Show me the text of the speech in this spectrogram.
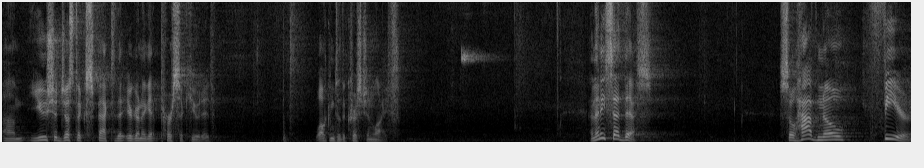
um, You should just expect that you're going to get persecuted. Welcome to the Christian life. And then he said this So have no fear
